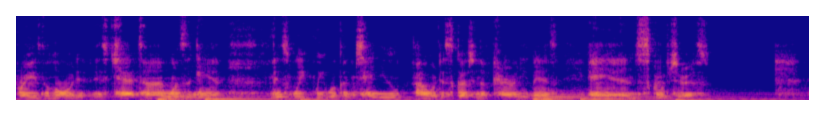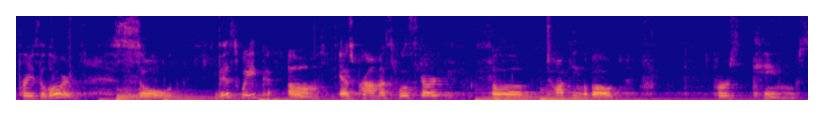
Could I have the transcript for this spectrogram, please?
Praise the Lord. It is chat time once again. This week we will continue our discussion of current events and scriptures. Praise the Lord. So, this week, um, as promised, we'll start um, talking about First Kings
